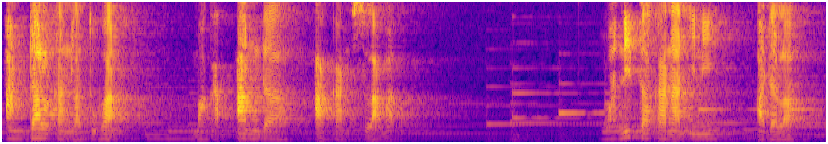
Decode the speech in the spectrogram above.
Andalkanlah Tuhan, maka Anda akan selamat. Wanita kanan ini adalah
